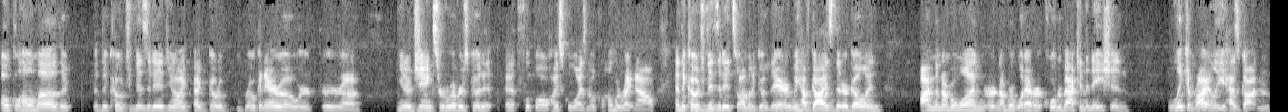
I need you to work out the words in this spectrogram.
Oklahoma, the the coach visited. You know, I, I go to Broken Arrow or or uh, you know Jenks or whoever's good at at football, high school wise in Oklahoma right now, and the coach visited, so I'm going to go there. We have guys that are going. I'm the number one or number whatever quarterback in the nation. Lincoln Riley has gotten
